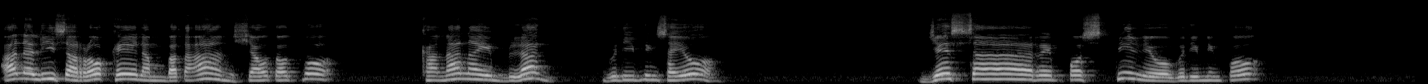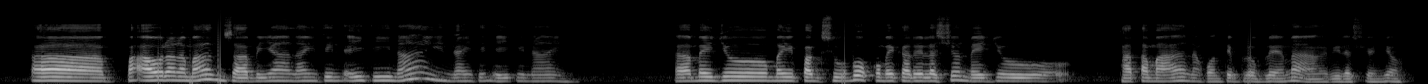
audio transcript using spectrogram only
Annalisa Roque ng Bataan, shoutout po. Kananay Vlog, good evening sa iyo. Jessa Repostilio, good evening po. Uh, Paaura naman, sabi niya, 1989, 1989. Uh, medyo may pagsubok, kung may karelasyon, medyo tatamaan ng konting problema ang relasyon nyo.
